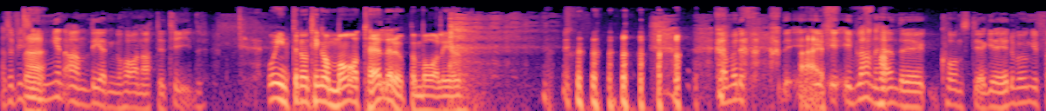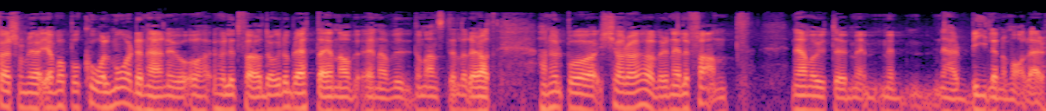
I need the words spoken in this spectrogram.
Alltså, det finns Nej. ingen anledning att ha en attityd. Och inte någonting om mat heller, uppenbarligen. ja, men det, det, ibland händer det konstiga grejer. Det var ungefär som jag, jag var på Kolmården här nu och höll ett föredrag. Och då berättade en av, en av de anställda där att han höll på att köra över en elefant när han var ute med, med den här bilen de har där.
